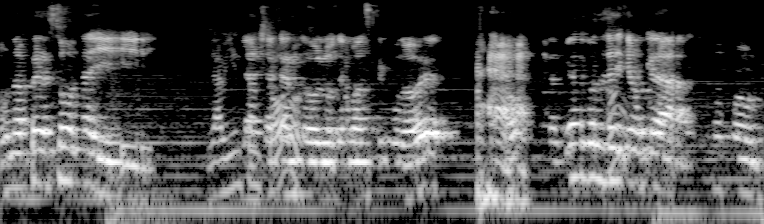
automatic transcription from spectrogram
una persona y la avientan todos. los demás que pudo haber. ¿no? Al final se dijeron que era, no fueron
